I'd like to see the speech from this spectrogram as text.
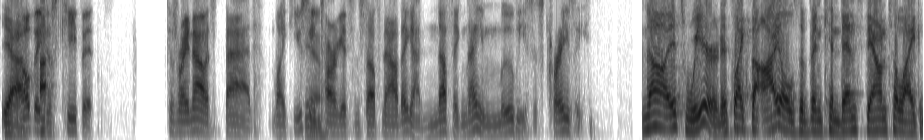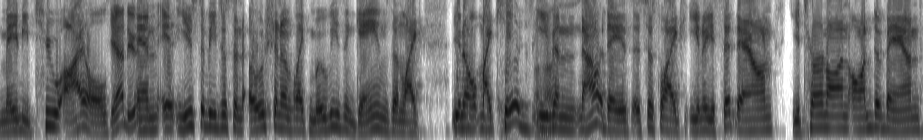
Yeah, I hope they I, just keep it because right now it's bad. Like you see yeah. Targets and stuff now, they got nothing, not even movies. It's crazy. No, it's weird. It's like the aisles have been condensed down to like maybe two aisles. Yeah, dude. And it used to be just an ocean of like movies and games and like you know my kids uh-huh. even nowadays it's just like you know you sit down you turn on on demand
